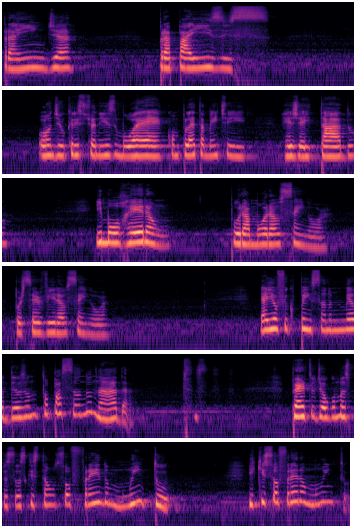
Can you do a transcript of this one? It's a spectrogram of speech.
para a Índia, para países onde o cristianismo é completamente rejeitado e morreram por amor ao Senhor, por servir ao Senhor. E aí eu fico pensando, meu Deus, eu não estou passando nada. Perto de algumas pessoas que estão sofrendo muito. E que sofreram muito.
